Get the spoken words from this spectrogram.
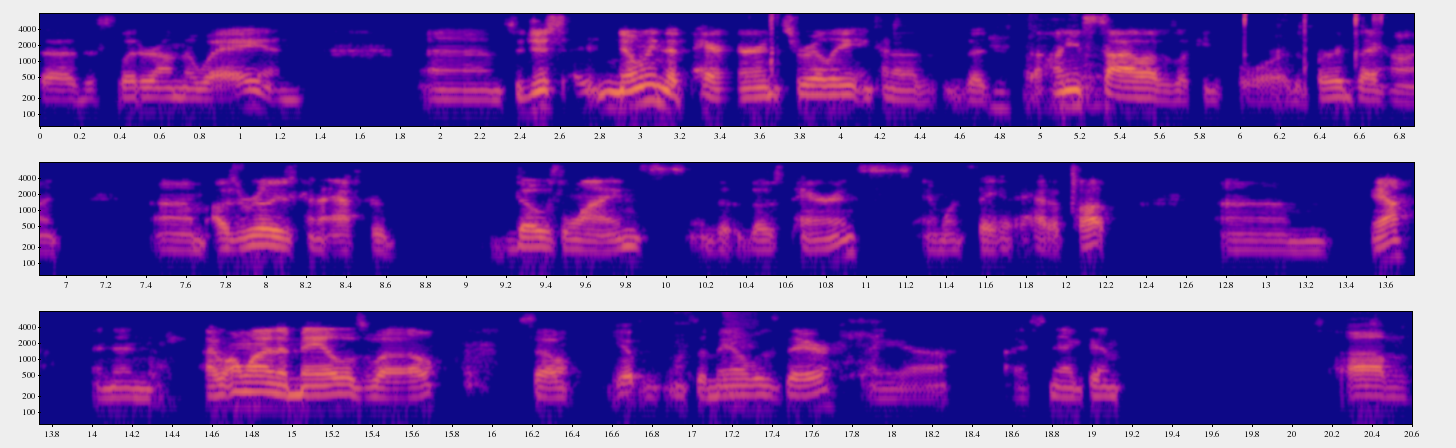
uh, this litter on the way." And um, so, just knowing the parents really and kind of the, the hunting style I was looking for, the birds I hunt, um, I was really just kind of after those lines, th- those parents. And once they had a pup, um, yeah. And then I I wanted a male as well. So, Yep. once the male was there, I uh, I snagged him. Um,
